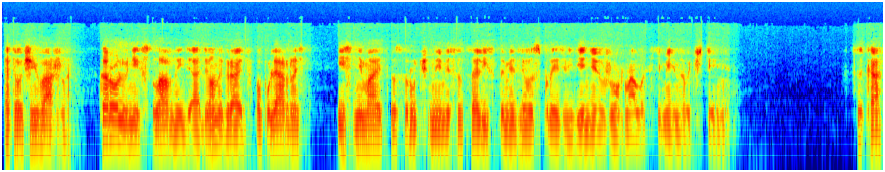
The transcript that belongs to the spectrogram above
Это очень важно. Король у них славный дядя, он играет в популярность и снимается с ручными социалистами для воспроизведения в журналах семейного чтения. В ЦК,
